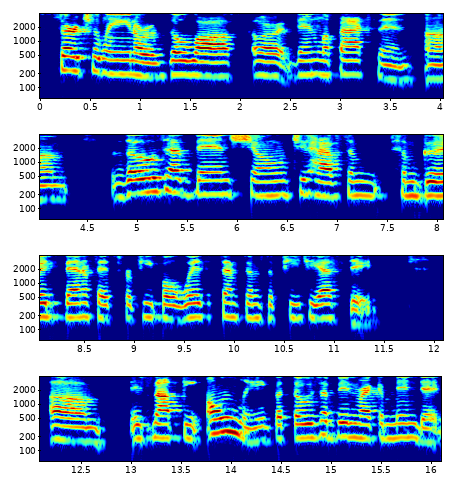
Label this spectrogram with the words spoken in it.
sertraline or Zoloft, or venlafaxine. Um, those have been shown to have some some good benefits for people with symptoms of PTSD. Um, it's not the only, but those have been recommended.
